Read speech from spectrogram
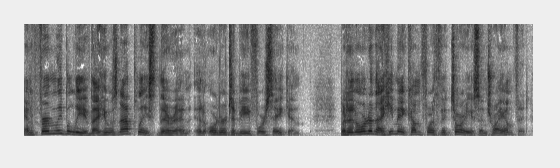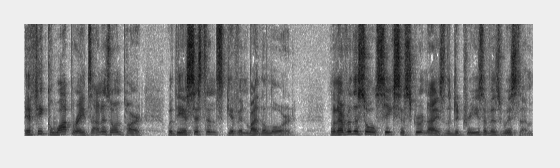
and firmly believe that he was not placed therein in order to be forsaken, but in order that he may come forth victorious and triumphant, if he cooperates on his own part with the assistance given by the Lord. Whenever the soul seeks to scrutinize the decrees of his wisdom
